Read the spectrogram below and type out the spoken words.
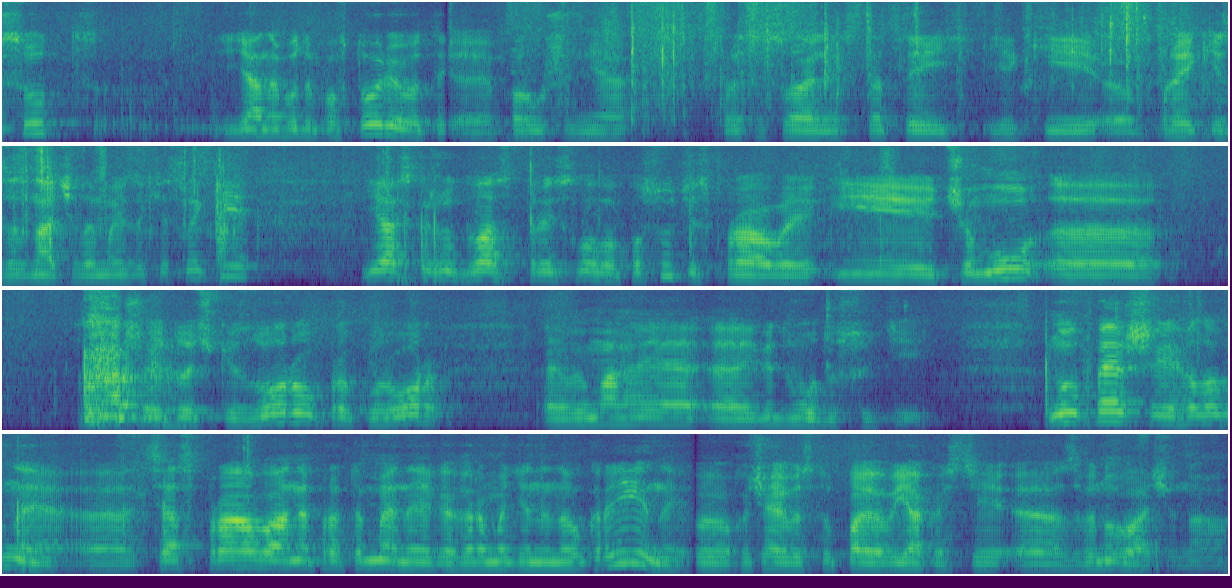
суд, я не буду повторювати е, порушення процесуальних статей, які, е, про які зазначили мої захисники. Я скажу два-три слова по суті справи і чому, е, з нашої точки зору, прокурор вимагає відводу судді. Ну, перше і головне, ця справа не проти мене як громадянина України, хоча я виступаю в якості звинуваченого,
